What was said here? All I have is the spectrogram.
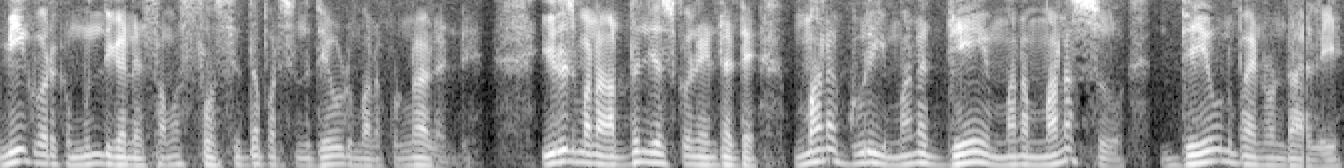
మీ కొరకు ముందుగానే సమస్తం సిద్ధపరిచిన దేవుడు మనకు ఉన్నాడండి ఈరోజు మనం అర్థం చేసుకోవాలి ఏంటంటే మన గురి మన దే మన మనస్సు దేవుని పైన ఉండాలి.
